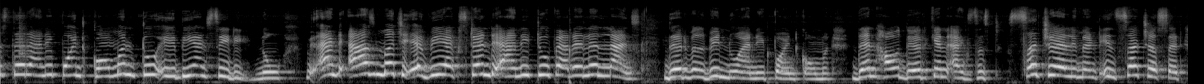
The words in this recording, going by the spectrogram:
is there any point common to AB and CD? No. And as much we extend any two parallel lines, there will be no any point common. Then how there can exist such an element in such a set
